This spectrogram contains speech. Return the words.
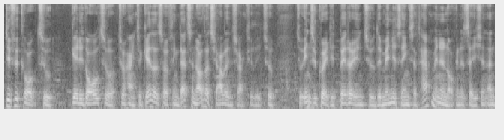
difficult to get it all to, to hang together. So I think that's another challenge actually to to integrate it better into the many things that happen in an organization and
